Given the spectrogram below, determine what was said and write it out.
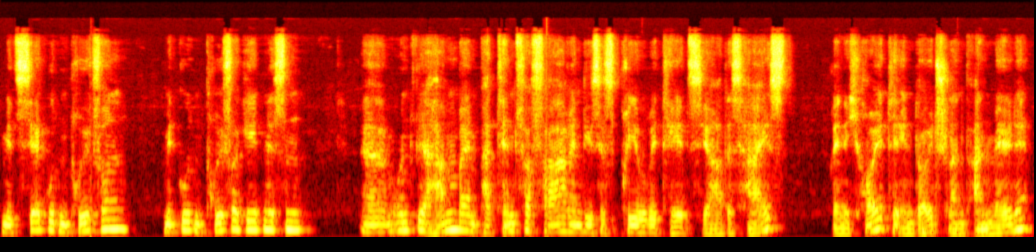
mit sehr guten Prüfern, mit guten Prüfergebnissen. Ähm, und wir haben beim Patentverfahren dieses Prioritätsjahr. Das heißt, wenn ich heute in Deutschland anmelde,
